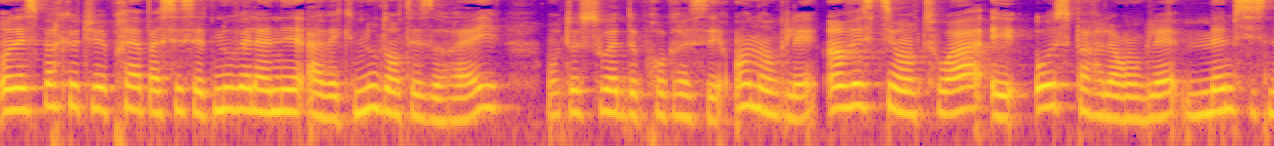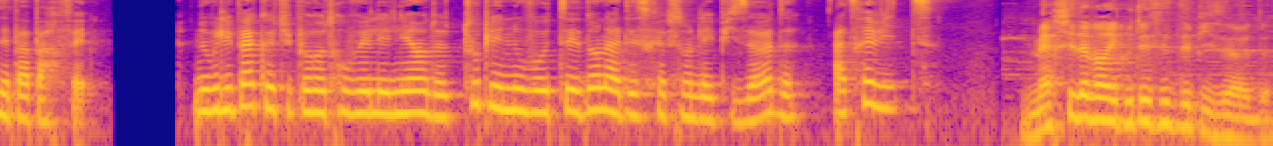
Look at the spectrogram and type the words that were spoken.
On espère que tu es prêt à passer cette nouvelle année avec nous dans tes oreilles. On te souhaite de progresser en anglais, investis en toi et ose parler anglais même si ce n'est pas parfait. N'oublie pas que tu peux retrouver les liens de toutes les nouveautés dans la description de l'épisode. À très vite. Merci d'avoir écouté cet épisode.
